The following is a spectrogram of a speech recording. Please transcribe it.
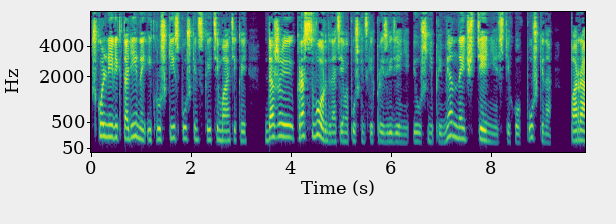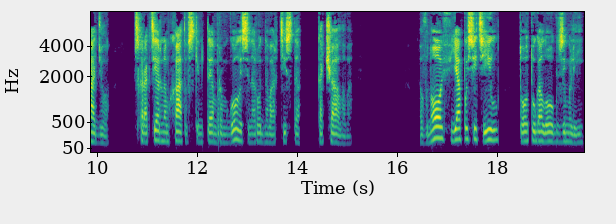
школьные викторины и кружки с пушкинской тематикой, даже кроссворды на темы пушкинских произведений и уж непременное чтение стихов Пушкина по радио с характерным хатовским тембром в голосе народного артиста Качалова. Вновь я посетил тот уголок земли.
